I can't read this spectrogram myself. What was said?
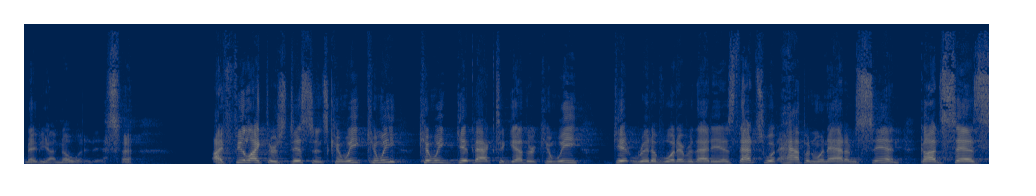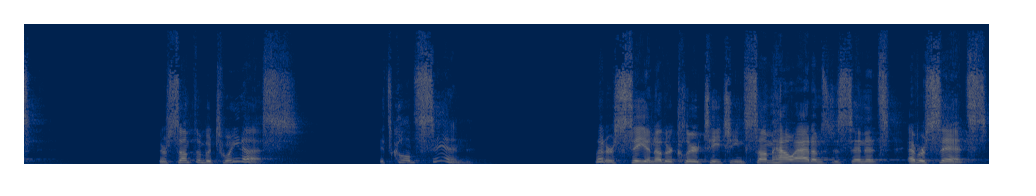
maybe I know what it is? I feel like there's distance. Can we, can, we, can we get back together? Can we get rid of whatever that is? That's what happened when Adam sinned. God says, There's something between us. It's called sin. Let her see another clear teaching. Somehow Adam's descendants, ever since,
